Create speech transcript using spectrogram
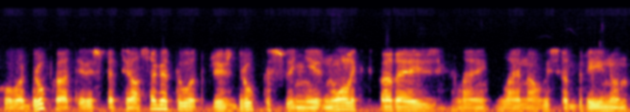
ko var drukāt, jau ir speciāli sagatavoti priekšdrukas, viņi ir nolikti pareizi, lai, lai nav visādi brīnumi.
